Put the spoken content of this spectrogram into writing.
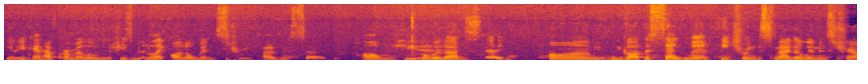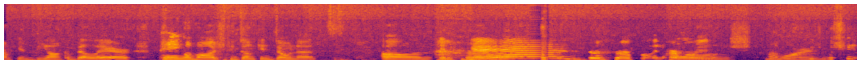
you know you can't have Carmella lose. She's been like on a win streak, as you said. Um, She but with that said, um, we got the segment featuring the SmackDown Women's Champion Bianca Belair paying homage to Dunkin' Donuts. Um, in her, Yes! her purple and Purple. orange. The orange. She,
